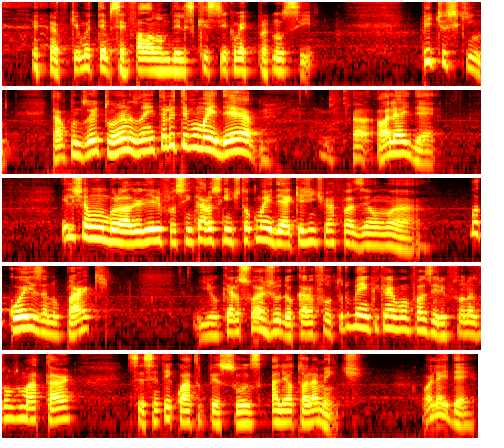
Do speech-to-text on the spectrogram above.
eu fiquei muito tempo sem falar o nome dele, esqueci como é que pronuncia. Pichuskin, estava com 18 anos, né? Então ele teve uma ideia. Ah, olha a ideia. Ele chamou um brother dele e falou assim: Cara, é o seguinte, estou com uma ideia aqui, a gente vai fazer uma, uma coisa no parque e eu quero sua ajuda. O cara falou: Tudo bem, o que, que nós vamos fazer? Ele falou: Nós vamos matar 64 pessoas aleatoriamente. Olha a ideia.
